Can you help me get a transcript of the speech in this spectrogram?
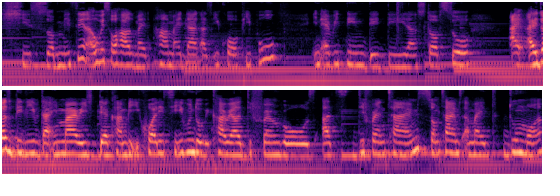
she's submitting. I always saw how my how my dad as equal people in everything they did and stuff. So I, I just believe that in marriage there can be equality even though we carry out different roles at different times. Sometimes I might do more,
